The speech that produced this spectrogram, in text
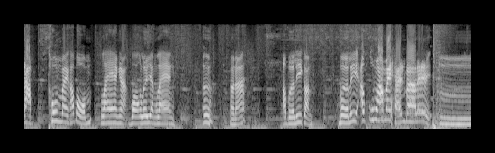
จับทุ่มไปครับผม แรงอะ บอกเลยอย่างแรง เออเอานะ เอาเบอร์รี่ก่อน เบอร์รี่ เอากูมาไม่เห็นเบอร์รี่ อืม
